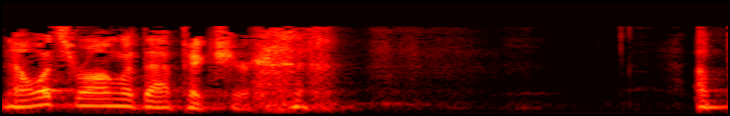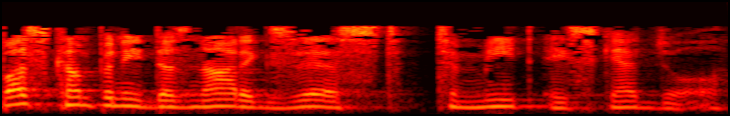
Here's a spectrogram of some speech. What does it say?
Now, what's wrong with that picture? a bus company does not exist to meet a schedule.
